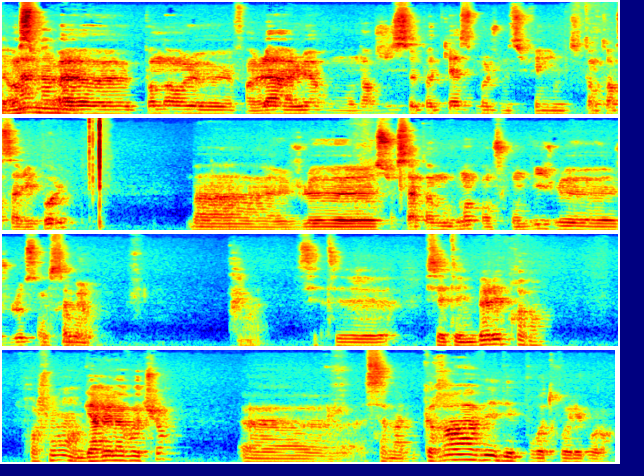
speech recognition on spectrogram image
mal, mal, mal. euh, pendant le enfin là à l'heure où on enregistre ce podcast moi je me suis fait une petite entorse à l'épaule bah je le sur certains mouvements quand je conduis je le, je le sens très bien C'était, c'était une belle épreuve. hein. Franchement, garer la voiture, euh, ça m'a grave aidé pour retrouver les volants.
